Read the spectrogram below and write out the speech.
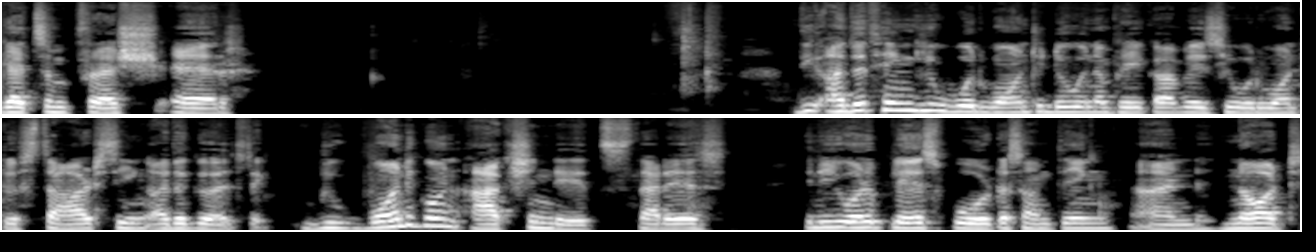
get some fresh air, the other thing you would want to do in a breakup is you would want to start seeing other girls. Like you want to go on action dates. That is, you know, you want to play a sport or something and not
